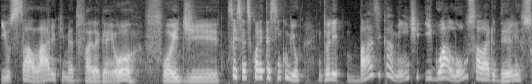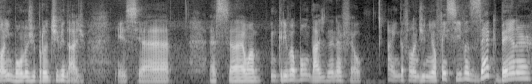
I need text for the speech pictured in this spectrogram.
E o salário que Matt Filer ganhou foi de 645 mil. Então ele basicamente igualou o salário dele só em bônus de produtividade. Esse é, essa é uma incrível bondade da NFL. Ainda falando de linha ofensiva, Zach Banner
